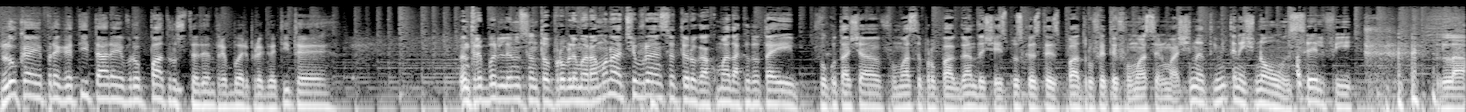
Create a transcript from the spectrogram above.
Luca e pregătit, are vreo 400 de întrebări pregătite. Întrebările nu sunt o problemă. Ramona, ce vreau să te rog acum, dacă tot ai făcut așa frumoasă propagandă și ai spus că sunteți patru fete frumoase în mașină, trimite-ne și nouă un selfie la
